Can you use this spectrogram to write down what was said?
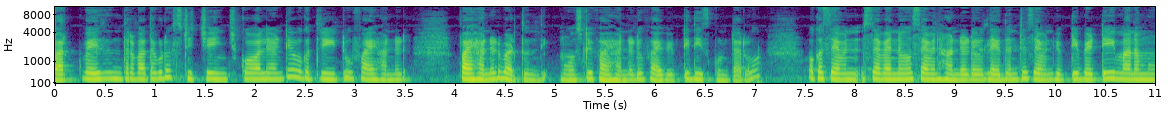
వర్క్ వేసిన తర్వాత కూడా స్టిచ్ చేయించుకోవాలి అంటే ఒక three to five hundred five hundred పడుతుంది. Mostly five hundred five fifty తీసుకుంటారు. ఒక సెవెన్ సెవెన్ సెవెన్ హండ్రెడ్ లేదంటే సెవెన్ ఫిఫ్టీ పెట్టి మనము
